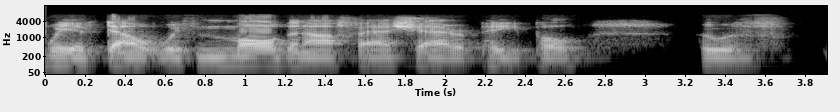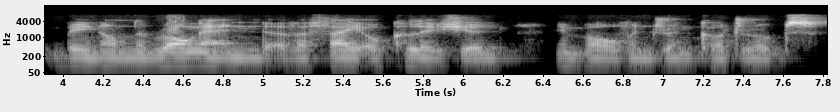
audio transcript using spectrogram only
we have dealt with more than our fair share of people who have been on the wrong end of a fatal collision involving drink or drugs.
